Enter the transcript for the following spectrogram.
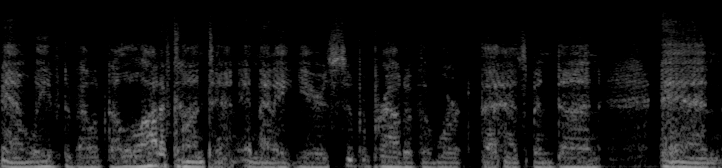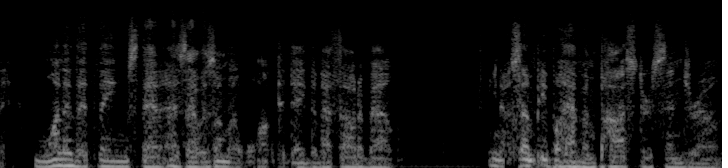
and we've developed a lot of content in that eight years. Super proud of the work that has been done. And one of the things that, as I was on my walk today, that I thought about, you know, some people have imposter syndrome.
